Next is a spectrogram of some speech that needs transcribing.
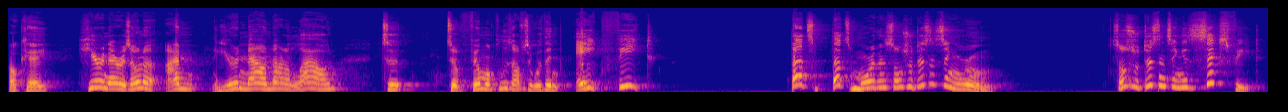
Okay? Here in Arizona, I'm you're now not allowed to to film a police officer within eight feet. That's that's more than social distancing room. Social distancing is six feet.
